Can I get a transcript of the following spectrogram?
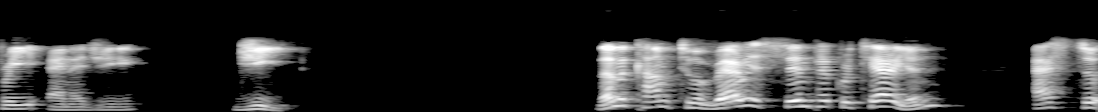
free energy G. Then we come to a very simple criterion as to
